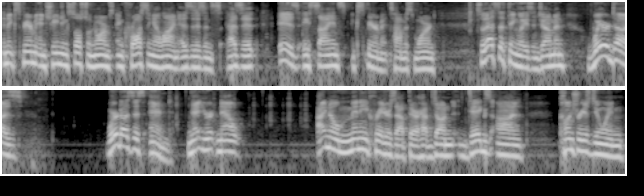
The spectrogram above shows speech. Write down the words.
an experiment in changing social norms and crossing a line as it is in, as it is a science experiment. Thomas warned. So that's the thing, ladies and gentlemen. Where does where does this end? Now, now I know many creators out there have done digs on countries doing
